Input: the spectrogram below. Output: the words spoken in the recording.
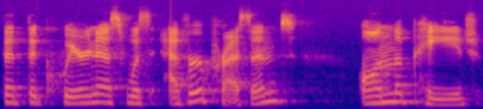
that the queerness was ever present on the page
